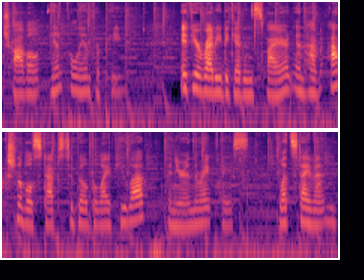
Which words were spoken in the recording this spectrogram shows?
travel, and philanthropy. If you're ready to get inspired and have actionable steps to build the life you love, then you're in the right place. Let's dive in.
